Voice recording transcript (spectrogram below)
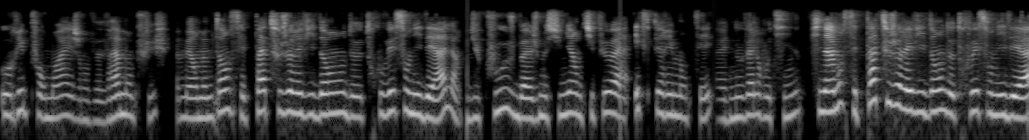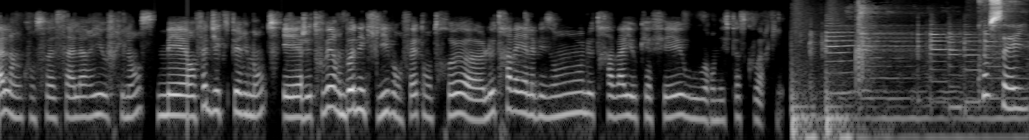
horrible pour moi et j'en veux vraiment plus. Mais en même temps, c'est pas toujours évident de trouver son idéal. Du coup, bah, je me suis mis un petit peu à expérimenter une nouvelle routine. Finalement, c'est pas toujours évident de trouver son idéal, hein, qu'on soit salarié ou freelance, mais en fait, j'expérimente et j'ai trouvé un bon équilibre en fait entre euh, le travail à la maison, le travail au café ou en espace coworking. Conseil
